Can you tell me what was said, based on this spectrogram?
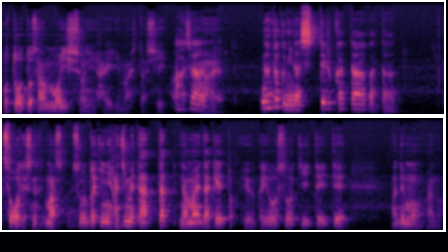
弟さんも一緒に入りましたし。ああじゃあ、はい。なんとなくみんな知ってる方々？そうですね、まあ、その時に初めて会った名前だけというか様子を聞いていてあでもあの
